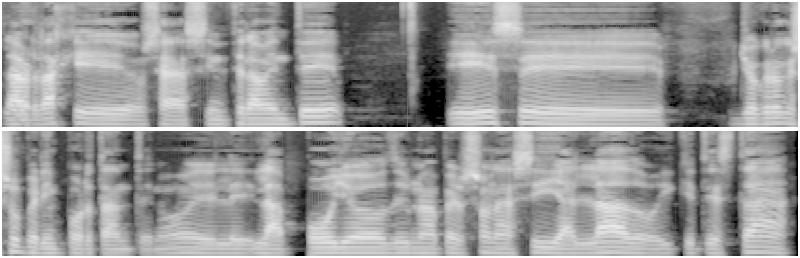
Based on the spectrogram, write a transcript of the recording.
La verdad es que, o sea, sinceramente, es, eh, yo creo que es súper importante, ¿no? El, el apoyo de una persona así al lado y que te está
